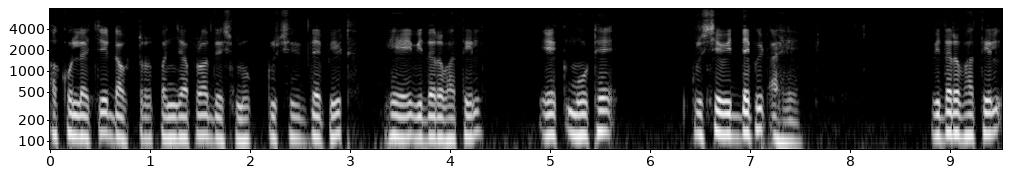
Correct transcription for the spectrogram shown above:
अकोल्याचे डॉक्टर पंजाबराव देशमुख कृषी विद्यापीठ हे विदर्भातील एक मोठे कृषी विद्यापीठ आहे. विदर्भातील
